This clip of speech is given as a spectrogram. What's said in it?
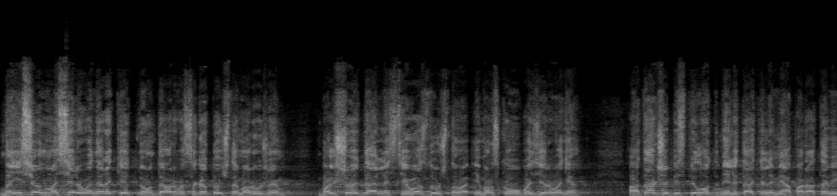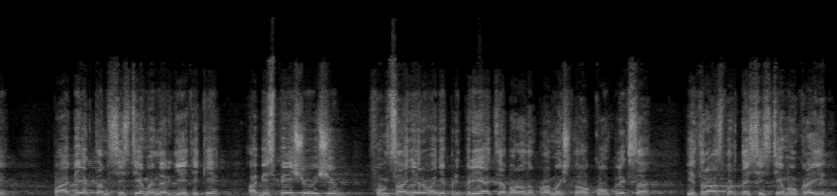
нанесен массированный ракетный удар высокоточным оружием большой дальности воздушного и морского базирования, а также беспилотными летательными аппаратами по объектам системы энергетики, обеспечивающим функционирование предприятий оборонно-промышленного комплекса и транспортной системы Украины.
